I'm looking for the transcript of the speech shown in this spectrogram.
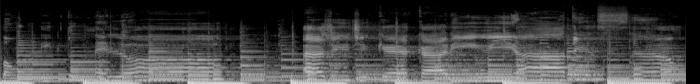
bom e do melhor. A gente quer carinho e atenção.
